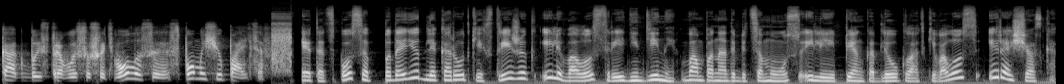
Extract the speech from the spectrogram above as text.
Как быстро высушить волосы с помощью пальцев. Этот способ подойдет для коротких стрижек или волос средней длины. Вам понадобится мусс или пенка для укладки волос и расческа.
